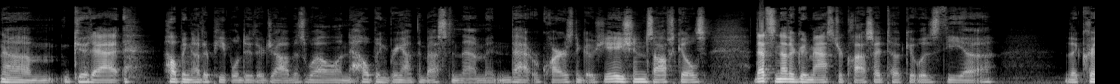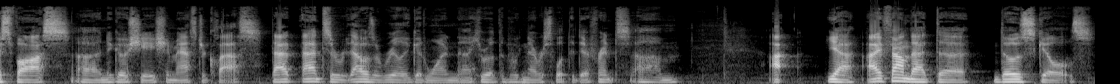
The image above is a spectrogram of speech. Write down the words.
um, good at helping other people do their job as well and helping bring out the best in them. And that requires negotiation, soft skills. That's another good master class I took. It was the, uh, the Chris Voss uh, negotiation masterclass. That that's a, that was a really good one. Uh, he wrote the book Never Split the Difference. Um, I, yeah, I found that uh, those skills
